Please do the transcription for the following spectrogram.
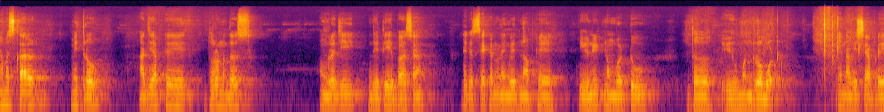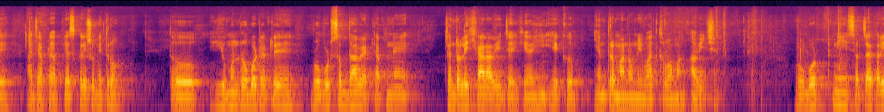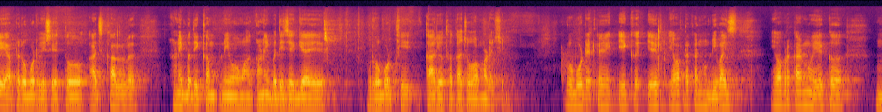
નમસ્કાર મિત્રો. આજે આપણે ધોરણ દસ, અંગ્રેજી દ્વિતીય ભાષા, એટલે કે સેકન્ડ લેંગ્વેજનો આપણે unit number two the human robot એના વિશે આપણે આજે આપણે અભ્યાસ કરીશું મિત્રો. તો હ્યુમન રોબોટ એટલે રોબોટ શબ્દ આવે એટલે આપણને જનરલી ખ્યાલ આવી જાય કે અહીં એક યંત્ર માનવની વાત કરવામાં આવી છે. રોબોટની ચર્ચા કરીએ આપણે રોબોટ વિશે. તો આજકાલ ઘણી બધી કંપનીઓમાં ઘણી બધી જગ્યાએ રોબોટથી કાર્યો થતા જોવા મળે છે. રોબોટ એટલે એક એવા પ્રકારનું ડિવાઇસ એવા પ્રકારનું એક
